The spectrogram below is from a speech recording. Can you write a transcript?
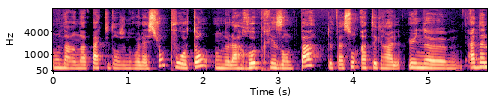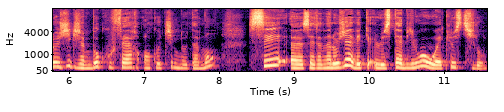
on a un impact dans une relation, pour autant, on ne la représente pas de façon intégrale. Une euh, analogie que j'aime beaucoup faire en coaching notamment, c'est euh, cette analogie avec le stabilo ou avec le stylo.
